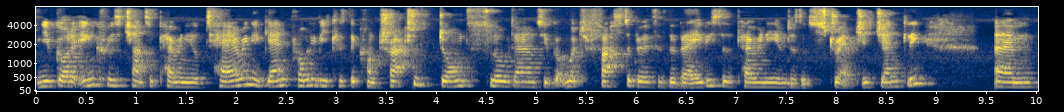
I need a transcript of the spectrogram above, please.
you've got an increased chance of perineal tearing, again, probably because the contractions don't slow down. So you've got much faster birth of the baby, so the perineum doesn't stretch as gently. Um,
